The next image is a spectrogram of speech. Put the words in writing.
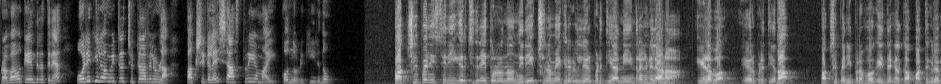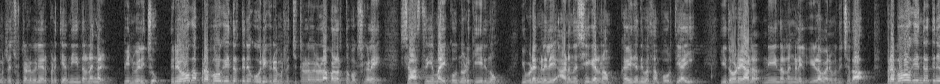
പ്രഭവ കേന്ദ്രത്തിന് ഒരു കിലോമീറ്റർ ചുറ്റളവിലുള്ള പക്ഷികളെ ശാസ്ത്രീയമായി കൊന്നൊടുക്കിയിരുന്നു. പക്ഷിപ്പനി സ്ഥിരീകരിച്ചതിനെ തുടർന്ന് നിരീക്ഷണ മേഖലകളിൽ ഏർപ്പെടുത്തിയ നിയന്ത്രണങ്ങളിലാണ് ഇളവ് ഏർപ്പെടുത്തിയത്. പക്ഷിപ്പനി പ്രഭവ കേന്ദ്രങ്ങൾക്ക് പത്ത് കിലോമീറ്റർ ചുറ്റളവിൽ ഏർപ്പെടുത്തിയ നിയന്ത്രണങ്ങൾ പിൻവലിച്ചു. രോഗപ്രഭവ കേന്ദ്രത്തിന് ഒരു കിലോമീറ്റർ ചുറ്റളവിലുള്ള വളർത്തുപക്ഷികളെ ശാസ്ത്രീയമായി കൊന്നൊടുക്കിയിരുന്നു. ഇവിടങ്ങളിലെ അണുനശീകരണം കഴിഞ്ഞ ദിവസം പൂർത്തിയായി. ഇതോടെയാണ് നിയന്ത്രണങ്ങളിൽ ഇളവ് അനുവദിച്ചത്. പ്രഭവ കേന്ദ്രത്തിന്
